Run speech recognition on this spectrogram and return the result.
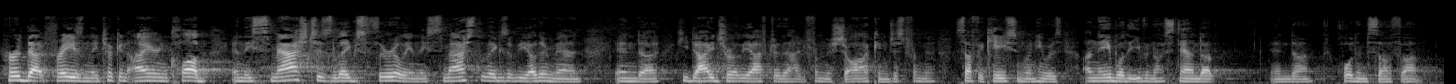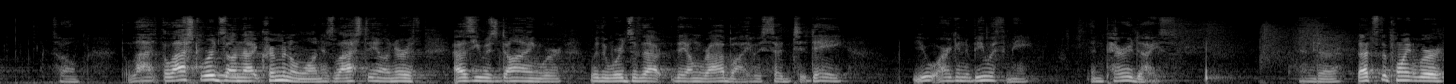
heard that phrase and they took an iron club and they smashed his legs thoroughly and they smashed the legs of the other man and uh, he died shortly after that from the shock and just from the suffocation when he was unable to even stand up and uh, hold himself up. So the last, the last words on that criminal on his last day on earth, as he was dying, were, were the words of that the young rabbi who said, "Today, you are going to be with me in paradise." And uh, that's the point where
